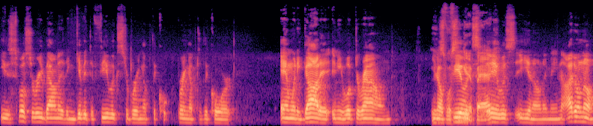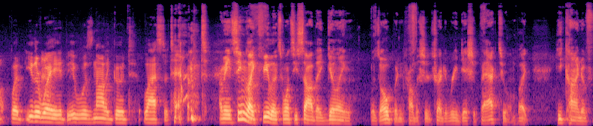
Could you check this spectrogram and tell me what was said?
he was supposed to rebound it and give it to Felix to bring up the bring up to the court. And when he got it and he looked around, you He know, was supposed to get Felix, it back? was you know what I mean. I don't know, but either way, it, it was not a good last attempt. I mean, it seemed like Felix once he saw that Gilling was open, probably should have tried to redish it back to him, but he kind of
